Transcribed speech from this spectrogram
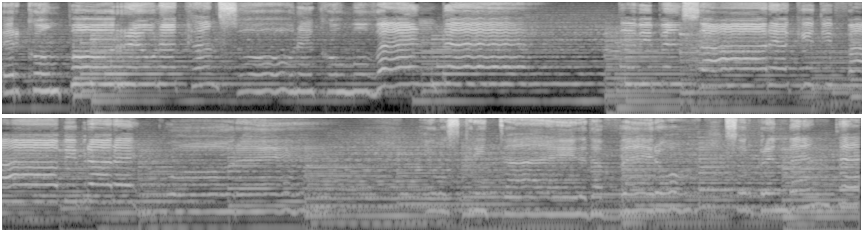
per comporre una canzone commovente. Devi pensare a chi ti fa vibrare il cuore. Io l'ho scritta ed è davvero sorprendente.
